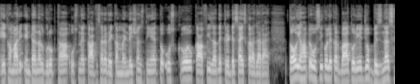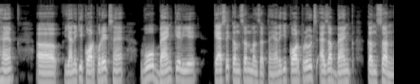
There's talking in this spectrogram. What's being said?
एक हमारी इंटरनल ग्रुप था, उसने काफ़ी सारे रिकमेंडेशंस दिए हैं तो उसको काफ़ी ज़्यादा क्रिटिसाइज़ करा जा रहा है। तो यहाँ पे उसी को लेकर बात हो रही है, जो बिज़नेस हैं यानी कि कॉरपोरेट्स हैं, वो बैंक के लिए कैसे कंसर्न बन सकते हैं? यानी कि corporates as a bank concern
